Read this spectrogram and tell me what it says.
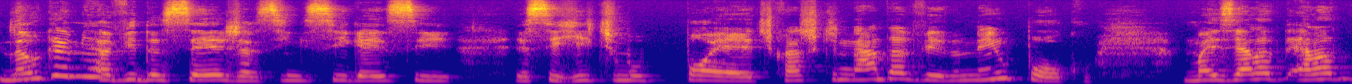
Não que a minha vida seja assim, siga esse, esse ritmo poético, acho que nada a ver, nem um pouco. Mas ela, ela,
